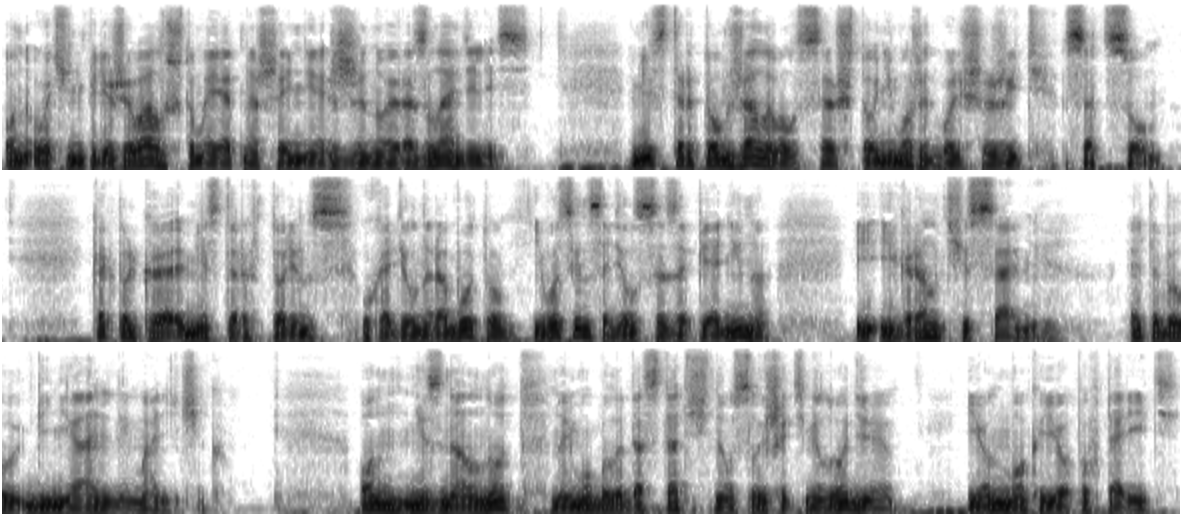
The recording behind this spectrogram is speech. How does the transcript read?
Он очень переживал, что мои отношения с женой разладились». Мистер Том жаловался, что не может больше жить с отцом. Как только мистер Торренс уходил на работу, его сын садился за пианино и играл часами. Это был гениальный мальчик. Он не знал нот, но ему было достаточно услышать мелодию, и он мог ее повторить.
